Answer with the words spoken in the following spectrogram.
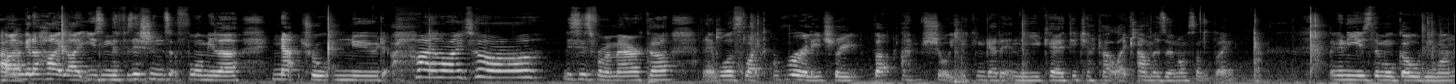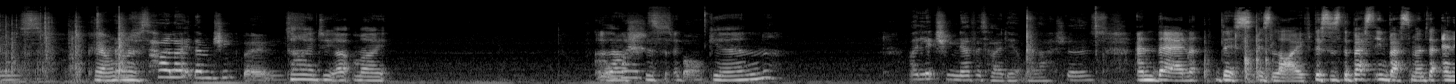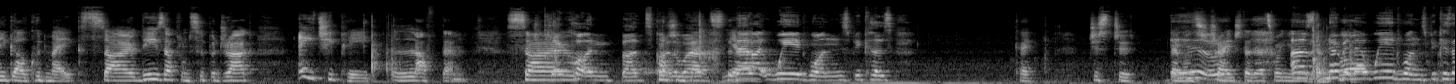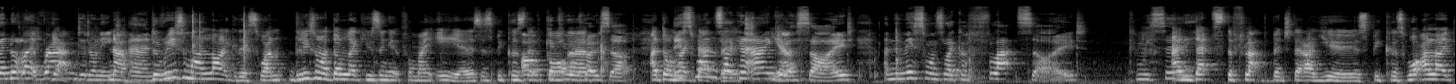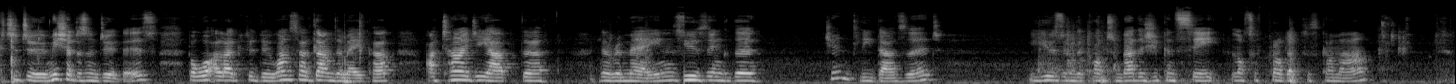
Uh, I'm going to highlight using the Physicians Formula Natural Nude Highlighter. This is from America and it was like really cheap, but I'm sure you can get it in the UK if you check out like Amazon or something. I'm going to use the more goldy ones. Okay, I'm gonna just highlight them cheekbones. tidy up my lashes again. I literally never tidy up my lashes. And then this is life. This is the best investment that any girl could make. So these are from Superdrug. HEP, love them. So They're cotton buds, by the way. buds, but yeah. they're like weird ones because okay, just to demonstrate that that's what you um, use them no, for. but they're weird ones because they're not like Yeah. rounded on each now, end. the reason why I like this one, the reason why I don't like using it for my ears is because I'll they've give got you a close up. I don't. This like one's like an angular Yeah. side, and then this one's like a flat side. Can we see? and that's the flat bit that I use because what I like to do, Misha doesn't do this, but what I like to do once I've done the makeup, I tidy up the the remains using the gently does it using the cotton bud. As you can see lots of product has come out.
